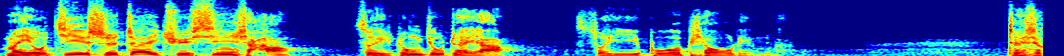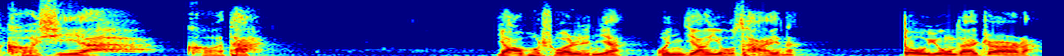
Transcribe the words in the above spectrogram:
没有及时摘取欣赏，最终就这样随波飘零了。真是可惜呀，可叹。要不说人家文姜有才呢，都用在这儿了。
